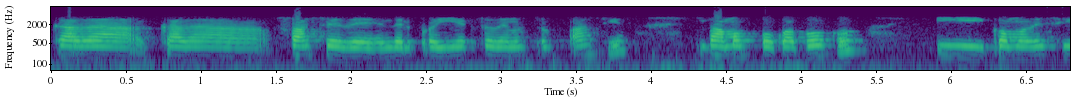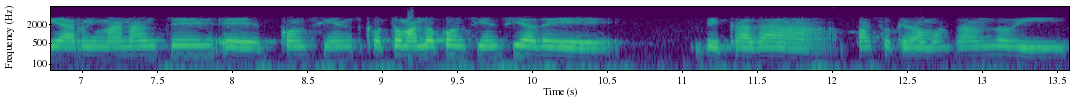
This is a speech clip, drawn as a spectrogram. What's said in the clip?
cada, cada fase del proyecto de nuestro espacio, vamos poco a poco y como decía Ruimán antes, eh, tomando conciencia de, de cada paso que vamos dando y,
